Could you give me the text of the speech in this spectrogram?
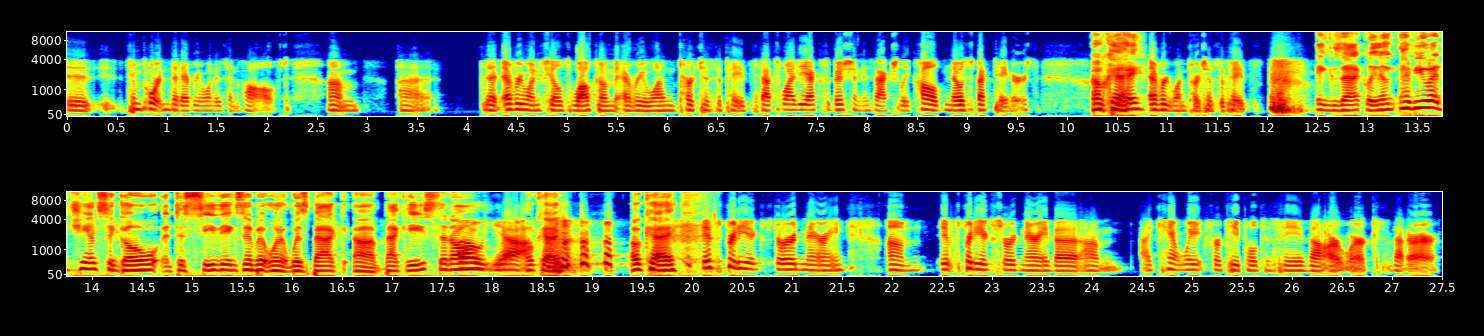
is, It's important that everyone is involved. Um, uh, that everyone feels welcome, everyone participates. That's why the exhibition is actually called No Spectators. Okay. Everyone participates. exactly. Now, have you had a chance to go to see the exhibit when it was back uh, back east at all? Oh yeah. Okay. okay. It's pretty extraordinary. Um, it's pretty extraordinary. The um, I can't wait for people to see the artworks that are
